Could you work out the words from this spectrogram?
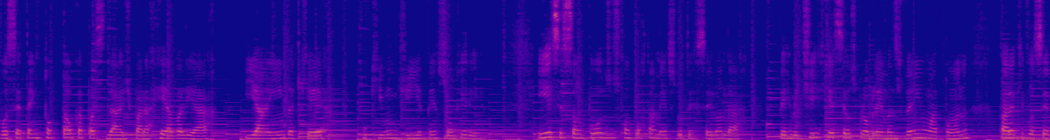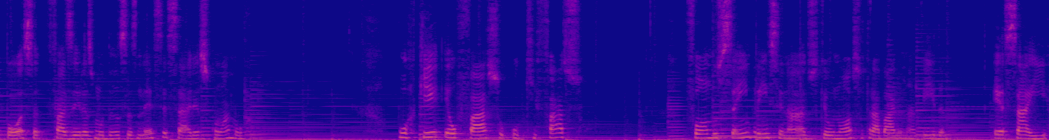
você tem total capacidade para reavaliar e ainda quer o que um dia pensou querer. E esses são todos os comportamentos do terceiro andar. Permitir que seus problemas venham à tona para que você possa fazer as mudanças necessárias com amor. Por que eu faço o que faço? Fomos sempre ensinados que o nosso trabalho na vida é sair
